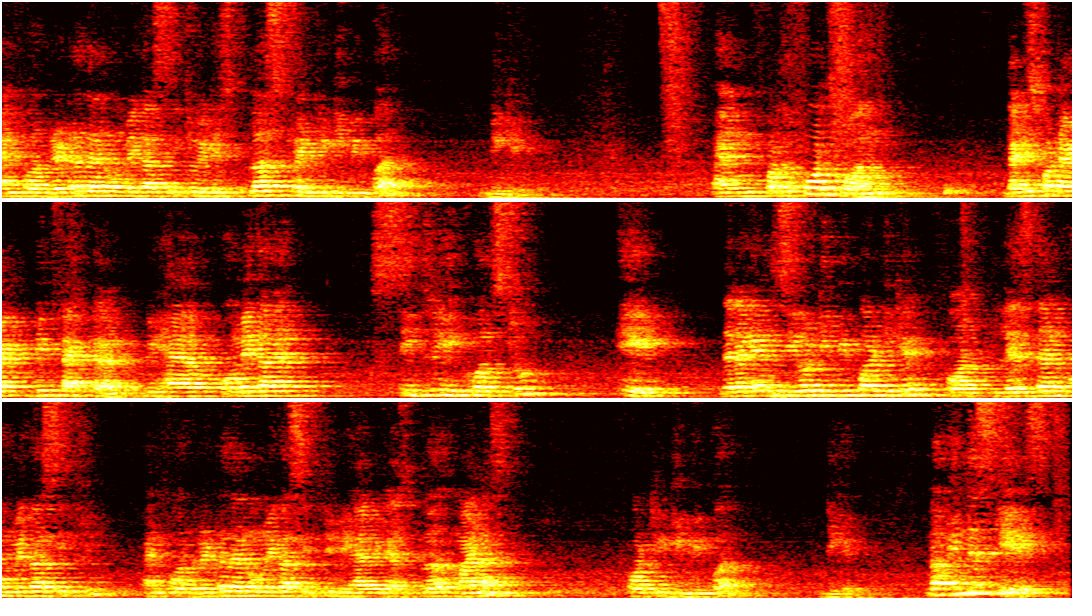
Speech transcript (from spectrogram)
and for greater than omega C2 it is plus 20 dB per decade. And for the fourth one, that is for that big factor, we have omega C3 equals to 8, then again 0 dB per decade for less than omega C3 and for greater than omega C3 we have it as plus minus 40 dB per decade. Now in this case,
